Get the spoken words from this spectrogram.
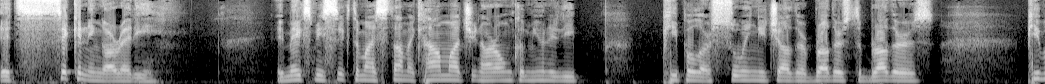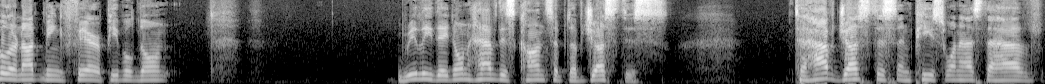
it's sickening already. It makes me sick to my stomach how much in our own community people are suing each other, brothers to brothers. People are not being fair. People don't really they don't have this concept of justice. To have justice and peace, one has to have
